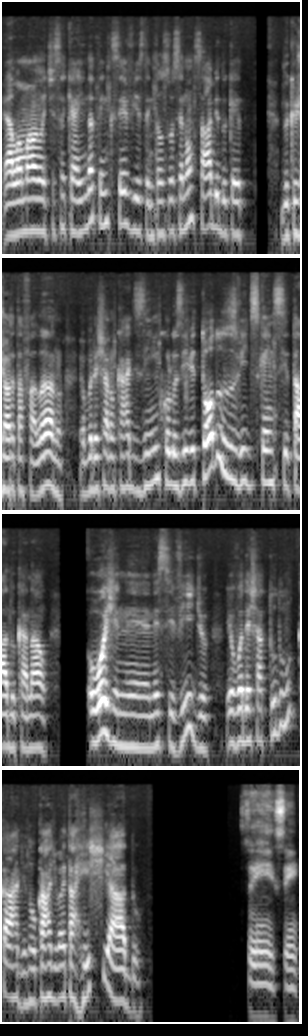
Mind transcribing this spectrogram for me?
ela é uma notícia que ainda tem que ser vista. Então, se você não sabe do que do que o Jota tá falando, eu vou deixar no cardzinho, inclusive todos os vídeos que a gente citar do canal. Hoje, né, nesse vídeo, eu vou deixar tudo no card. Então, o card vai estar tá recheado. Sim, sim.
